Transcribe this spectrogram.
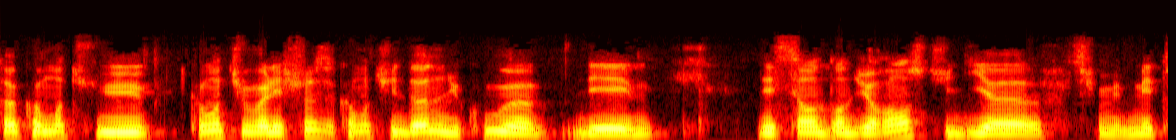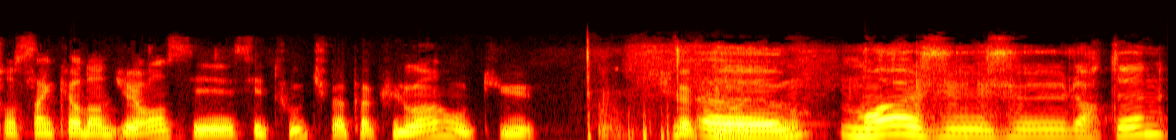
Toi, comment tu, comment tu vois les choses Comment tu donnes, du coup, euh, des, des, séances d'endurance? Tu dis, euh, mettons 5 heures d'endurance et c'est tout, tu vas pas plus loin ou tu, euh, moi, je, je, leur donne,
